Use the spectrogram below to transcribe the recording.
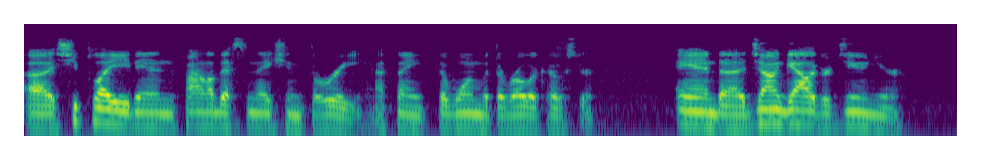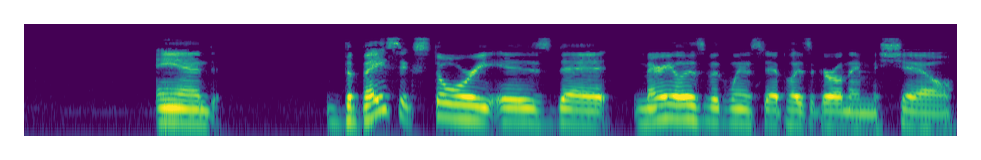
Uh, she played in Final Destination 3, I think, the one with the roller coaster. And, uh, John Gallagher Jr. And the basic story is that Mary Elizabeth Winstead plays a girl named Michelle.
